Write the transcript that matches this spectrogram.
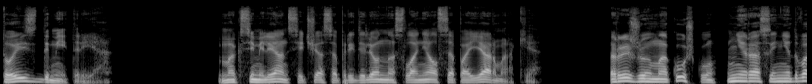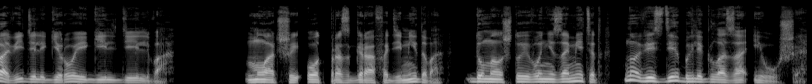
то есть Дмитрия. Максимилиан сейчас определенно слонялся по ярмарке. Рыжую макушку не раз и не два видели герои гильдии льва. Младший отпрыск графа Демидова думал, что его не заметят, но везде были глаза и уши.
